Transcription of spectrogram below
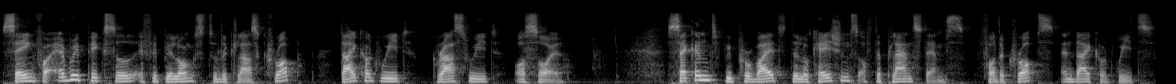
saying for every pixel if it belongs to the class crop, dicot weed, grass weed or soil. Second, we provide the locations of the plant stems for the crops and dicot weeds,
